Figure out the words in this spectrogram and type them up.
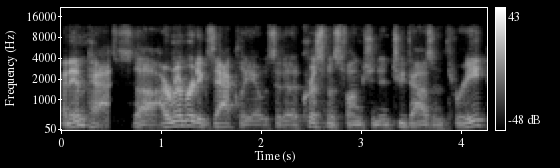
an impasse. Uh, I remember it exactly. I was at a Christmas function in 2003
